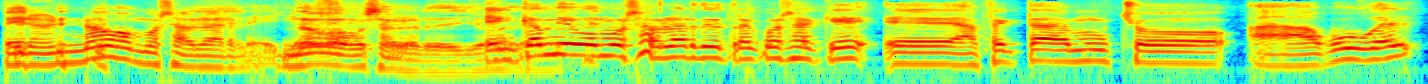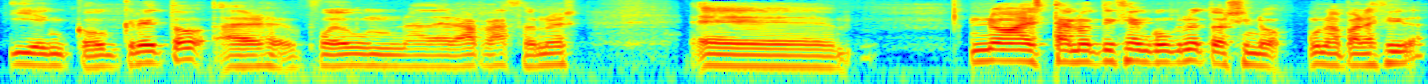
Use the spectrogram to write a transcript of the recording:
pero no vamos a hablar de ello. No vamos a hablar de ello. En vale, cambio vamos a hablar de otra cosa que eh, afecta mucho a Google y en concreto eh, fue una de las razones, eh, no a esta noticia en concreto, sino una parecida,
